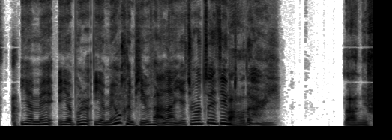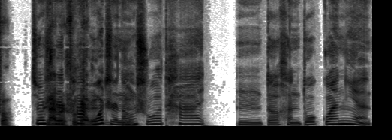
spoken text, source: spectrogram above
也没也不是也没有很频繁了，也就是最近读啊的而已。啊，你说，就是哪本书我只能嗯说他嗯的很多观念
